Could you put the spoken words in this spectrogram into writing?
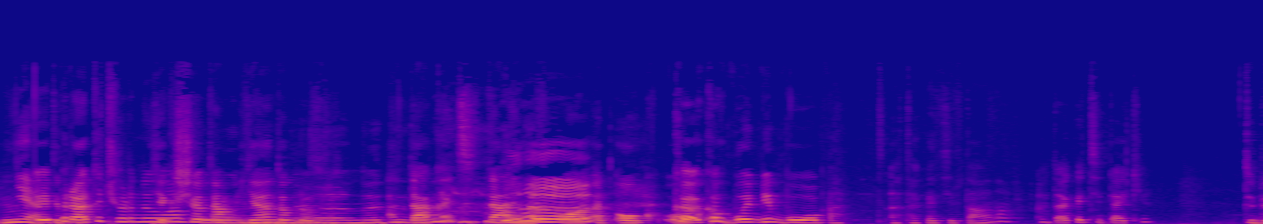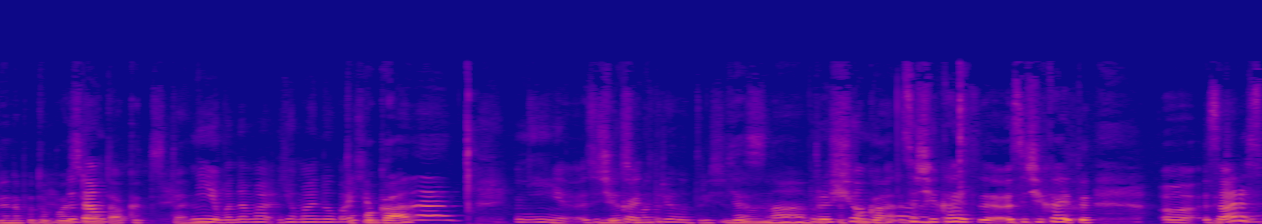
Ні, Е, типу, Пірати Чорної якщо там я добре зрозуміла. ну Атака Титанів. Ковбой Бібоп. Атака титанов? Атака Титаки. Тобі не подобається Ну, там- атака Титанів? Ні, вона має, я маю на Ти увазі. погана? Ні, Я смотрела три сезона. Я знаю. Про ти що ми? Зачекайте, зачекайте. Е, Зараз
